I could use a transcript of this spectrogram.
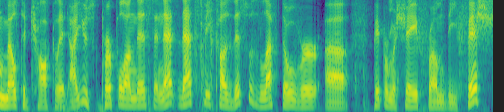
Melted chocolate. I used purple on this, and that, that's because this was leftover uh, paper mache from the fish,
